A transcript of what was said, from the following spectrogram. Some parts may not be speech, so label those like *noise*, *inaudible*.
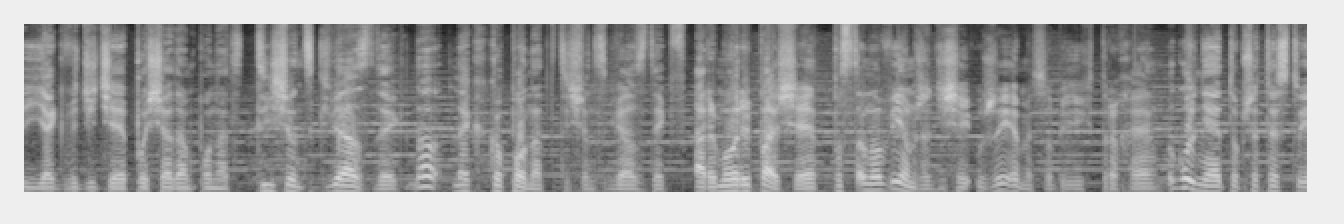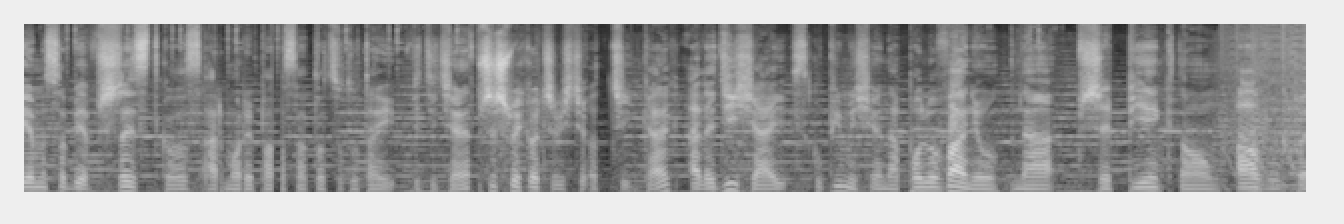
Jak widzicie, posiadam ponad 1000 gwiazdek, no lekko ponad 1000 gwiazdek w Armory Passie. Postanowiłem, że dzisiaj użyjemy sobie ich trochę. Ogólnie to przetestujemy sobie wszystko z Armory Passa, to co tutaj widzicie, w przyszłych oczywiście odcinkach, ale dzisiaj skupimy się na polowaniu na przepiękną AWP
